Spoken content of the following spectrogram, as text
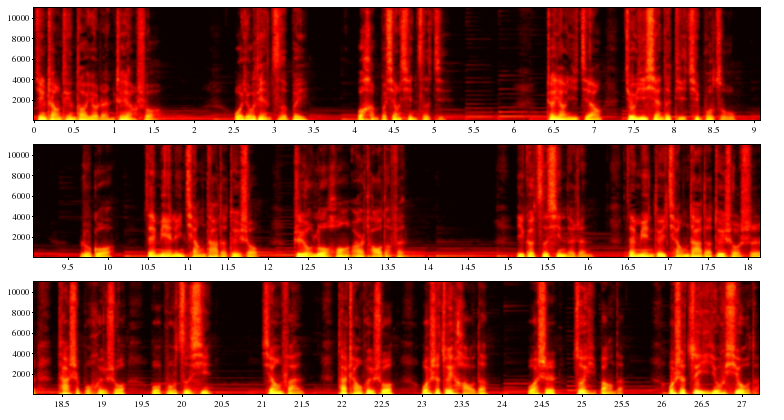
经常听到有人这样说：“我有点自卑，我很不相信自己。”这样一讲，就已显得底气不足。如果在面临强大的对手，只有落荒而逃的份。一个自信的人，在面对强大的对手时，他是不会说“我不自信”，相反，他常会说“我是最好的”。我是最棒的，我是最优秀的。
